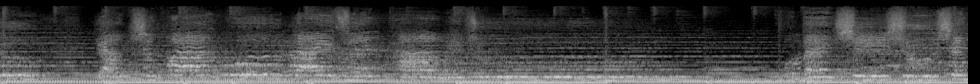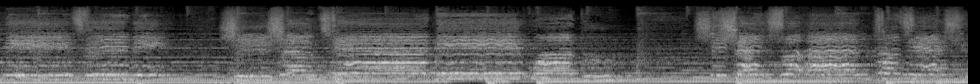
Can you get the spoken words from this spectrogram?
督，扬声欢呼来尊他为主。我们是属神的子民，是圣洁的国度，是神所恩召拣选，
